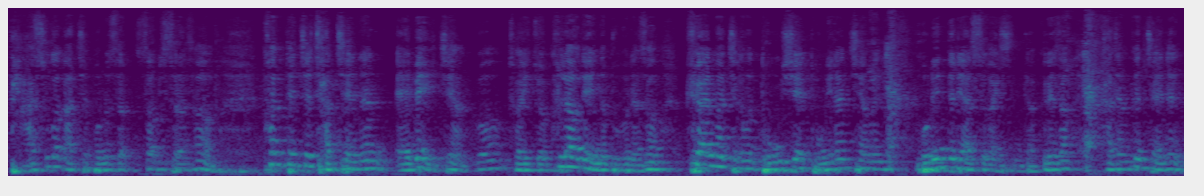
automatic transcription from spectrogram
다수가 같이 보는 서- 서비스라서 컨텐츠 자체는 앱에 있지 않고 저희 쪽 클라우드에 있는 부분에서 QR만 찍으면 동시에 동일한 체험을 본인들이 할 수가 있습니다. 그래서 가장 큰 차이는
